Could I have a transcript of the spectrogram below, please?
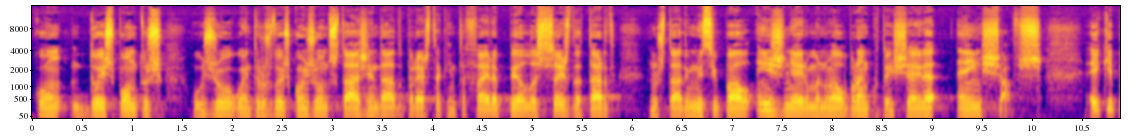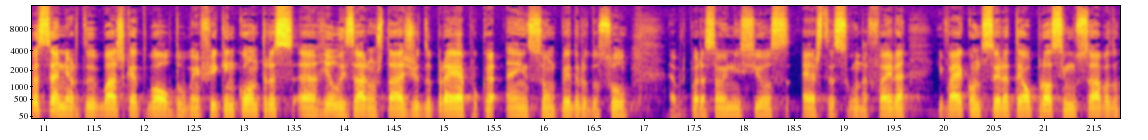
com dois pontos. O jogo entre os dois conjuntos está agendado para esta quinta-feira, pelas seis da tarde, no Estádio Municipal Engenheiro Manuel Branco Teixeira, em Chaves. A equipa sénior de basquetebol do Benfica encontra-se a realizar um estágio de pré-época em São Pedro do Sul. A preparação iniciou-se esta segunda-feira e vai acontecer até ao próximo sábado,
